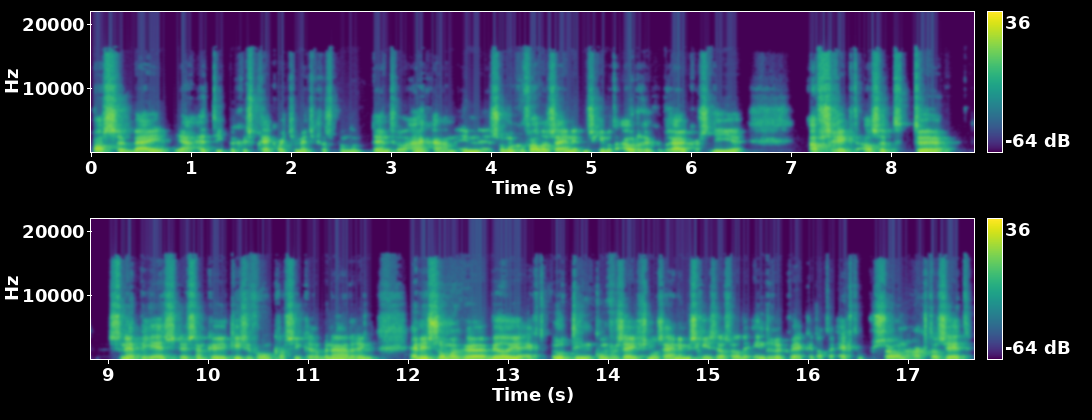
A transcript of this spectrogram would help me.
passen bij ja, het type gesprek wat je met je correspondent wil aangaan. In sommige gevallen zijn het misschien wat oudere gebruikers die je afschrikt als het te snappy is. Dus dan kun je kiezen voor een klassiekere benadering. En in sommige wil je echt ultiem conversational zijn en misschien zelfs wel de indruk wekken dat er echt een persoon achter zit.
